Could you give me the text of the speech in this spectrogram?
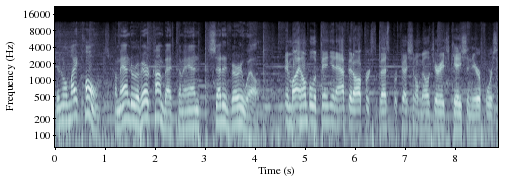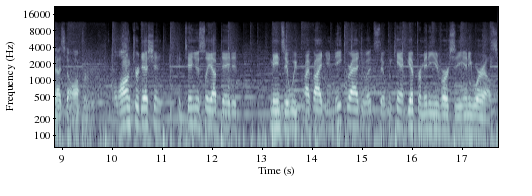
General Mike Holmes, Commander of Air Combat Command, said it very well. In my humble opinion, AFIT offers the best professional military education the Air Force has to offer. A long tradition, continuously updated, means that we provide unique graduates that we can't get from any university anywhere else.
